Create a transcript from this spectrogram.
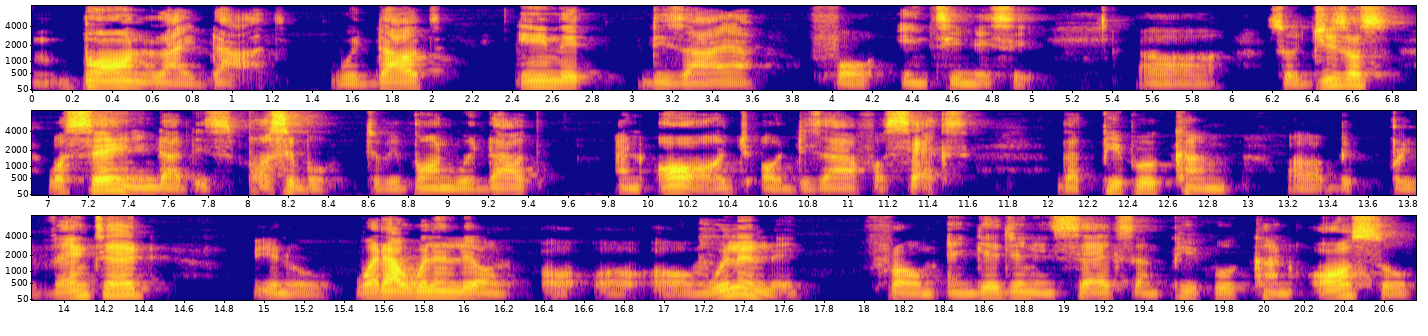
born like that without innate desire for intimacy. Uh, so Jesus was saying that it's possible to be born without an urge or desire for sex, that people can uh, be prevented, you know, whether willingly or, or, or, unwillingly, from engaging in sex, and people can also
